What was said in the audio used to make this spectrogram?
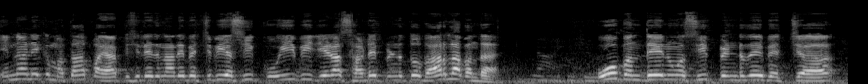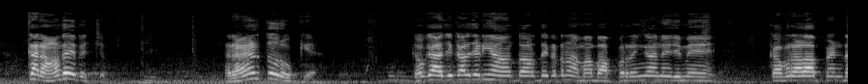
ਇਹਨਾਂ ਨੇ ਇੱਕ ਮਤਾ ਪਾਇਆ, ਪਿਛਲੇ ਦਿਨਾਂ ਦੇ ਵਿੱਚ ਵੀ ਅਸੀਂ ਕੋਈ ਵੀ ਜਿਹੜਾ ਸਾਡੇ ਪਿੰਡ ਤੋਂ ਬਾਹਰਲਾ ਬੰਦਾ ਹੈ, ਉਹ ਬੰਦੇ ਨੂੰ ਅਸੀਂ ਪਿੰਡ ਦੇ ਵਿੱਚ, ਘਰਾਂ ਦੇ ਵਿੱਚ ਰਹਿਣ ਤੋਂ ਰੋਕਿਆ। ਕਿਉਂਕਿ ਅੱਜ ਕੱਲ ਜਿਹੜੀਆਂ ਆਮ ਤੌਰ ਤੇ ਘਟਨਾਵਾਂ ਵਾਪਰ ਰਹੀਆਂ ਨੇ, ਜਿਵੇਂ ਕਬਰ ਵਾਲਾ ਪਿੰਡ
